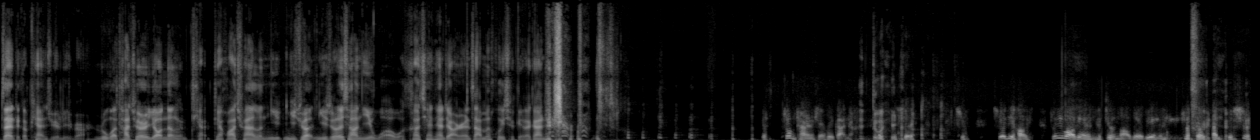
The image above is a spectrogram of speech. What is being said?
在这个骗局里边，如果他确实要弄铁铁花圈了，你你觉得你觉得像你我我和芊芊这样人，咱们会去给他干这事儿吗？正常人谁会干呢？对，说说句好。说句不好听，就是脑子有病的，这么干的事。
